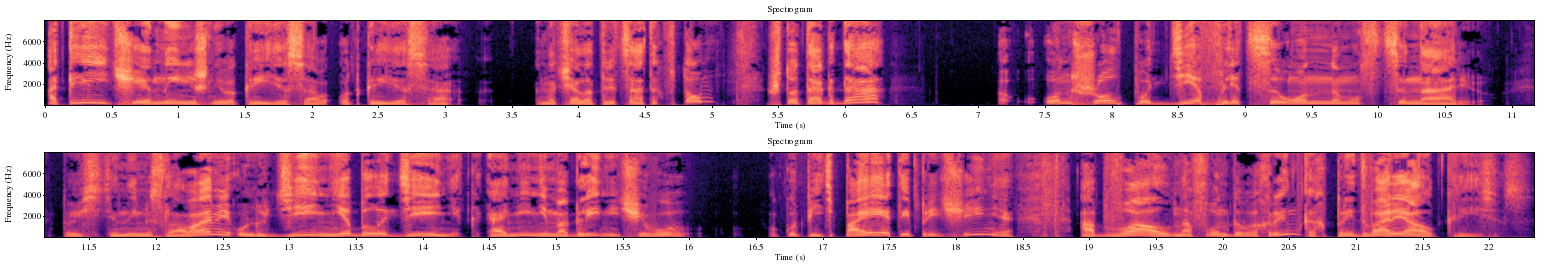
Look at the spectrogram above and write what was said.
Отличие нынешнего кризиса от кризиса начала 30-х в том, что тогда он шел по дефляционному сценарию. То есть, иными словами, у людей не было денег, и они не могли ничего купить. По этой причине обвал на фондовых рынках предварял кризис.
